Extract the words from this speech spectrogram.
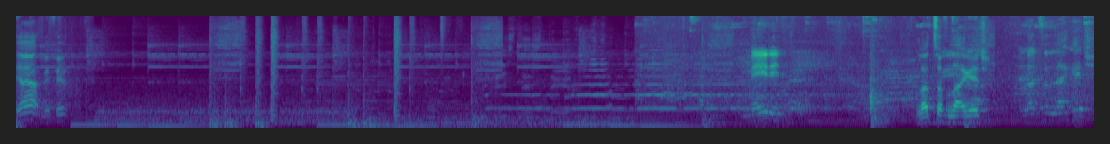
ja, ja, wie viel? Made it. Lots of luggage. Lots of luggage.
